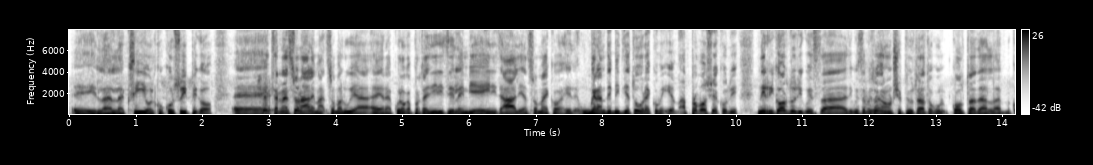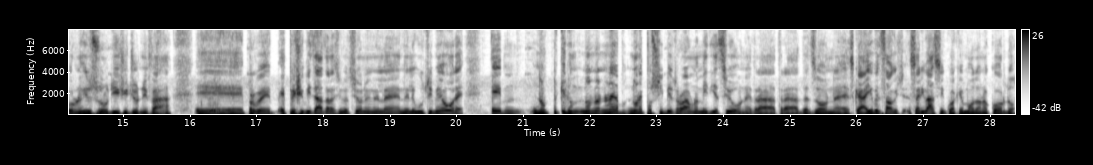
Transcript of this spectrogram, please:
eh, il, XIO, il concorso ippico eh, certo. internazionale, ma insomma lui era quello che ha portato i diritti della NBA in Italia, insomma ecco eh, un grande mediatore. Ecco, io, a proposito, ecco, di, nel ricordo di questa, di questa, persona che non c'è più, tra l'altro col, colta dal coronavirus solo dieci giorni fa, eh, proprio, è precipitata la situazione nelle, nelle ultime ore. E, non, perché non, non, era, non, è possibile trovare una mediazione tra, tra Dazon e Sky? Io pensavo che si arrivasse in qualche modo a un accordo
